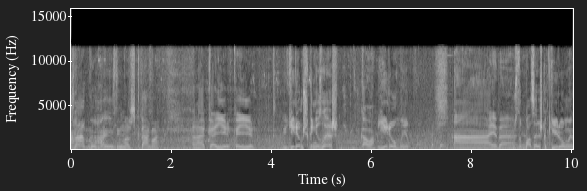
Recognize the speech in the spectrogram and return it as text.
А, знакомая. Немножечко такое. А, Каир, Каир. Еремчика не знаешь? Кого? Еремы. А, это... Что базаришь, как Еремы.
